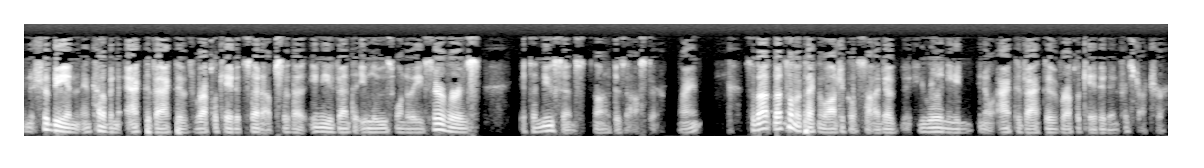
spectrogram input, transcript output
and it should be in, in kind of an active-active replicated setup so that in the event that you lose one of these servers, it's a nuisance, it's not a disaster, right? So that, that's on the technological side. Of, you really need, you know, active-active replicated infrastructure.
